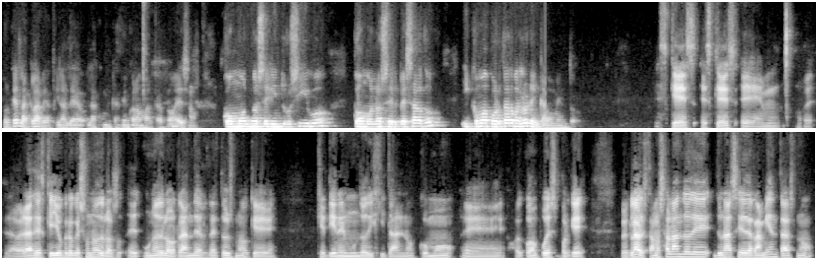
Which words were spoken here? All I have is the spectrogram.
Porque es la clave al final de la comunicación con las marcas, ¿no? Es cómo no ser intrusivo, cómo no ser pesado y cómo aportar valor en cada momento. Es que es, es que es, em, la verdad es que yo creo que es uno de los, eh, uno de los grandes retos, ¿no? Que, tiene el mundo digital, ¿no? Cómo, eh, cómo pues, porque, pero claro, estamos hablando de, de, una serie de herramientas, ¿no?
